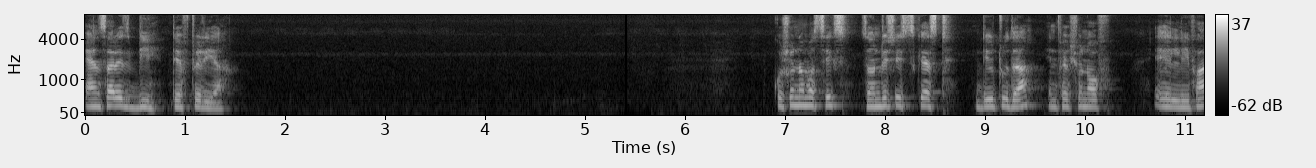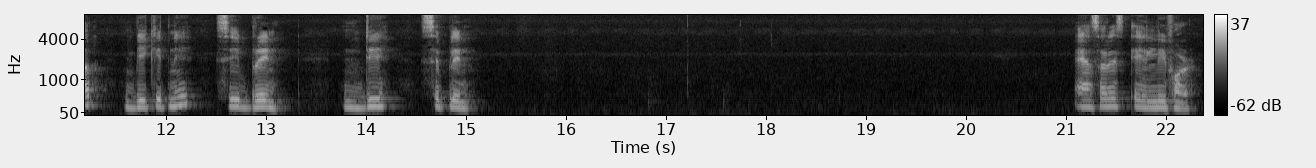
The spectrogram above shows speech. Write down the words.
Answer is B. Diphtheria. Question number 6. Jaundice is caused due to the infection of A. Liver, B. Kidney, C. Brain, D. spleen. Answer is A. Liver.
